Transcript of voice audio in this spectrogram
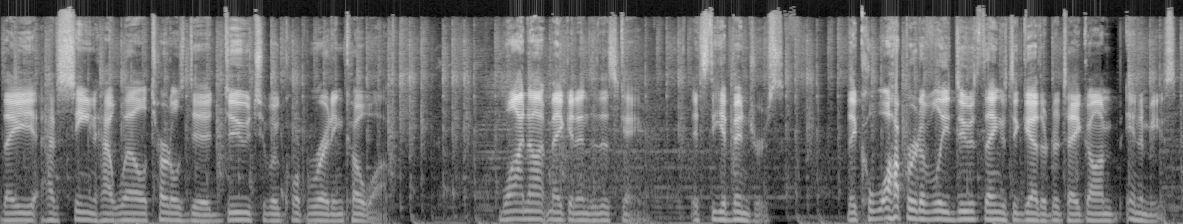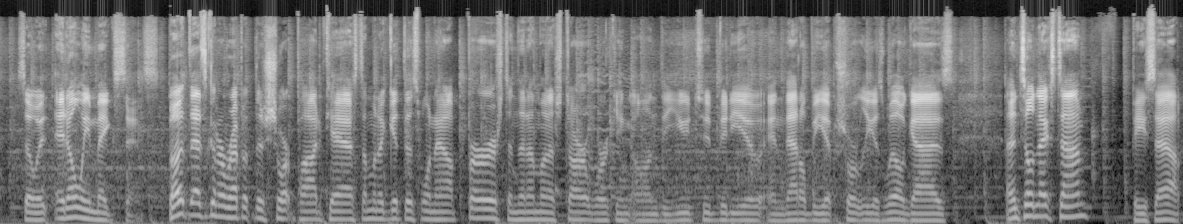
they have seen how well Turtles did due to incorporating co-op. Why not make it into this game? It's the Avengers. They cooperatively do things together to take on enemies. So it, it only makes sense. But that's going to wrap up this short podcast. I'm going to get this one out first, and then I'm going to start working on the YouTube video, and that'll be up shortly as well, guys. Until next time, peace out.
